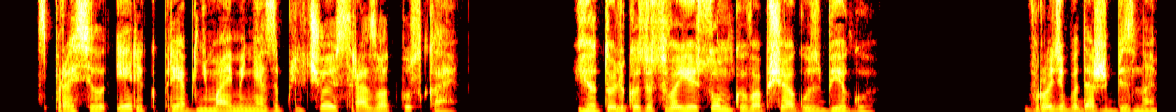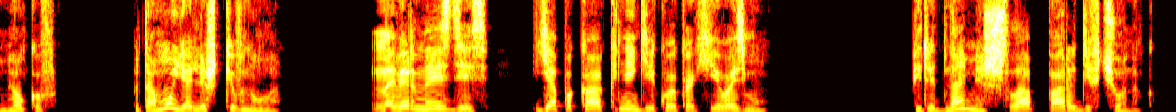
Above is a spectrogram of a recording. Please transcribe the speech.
— спросил Эрик, приобнимая меня за плечо и сразу отпуская. «Я только за своей сумкой в общагу сбегаю». Вроде бы даже без намеков, потому я лишь кивнула. «Наверное, здесь. Я пока книги кое-какие возьму». Перед нами шла пара девчонок,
